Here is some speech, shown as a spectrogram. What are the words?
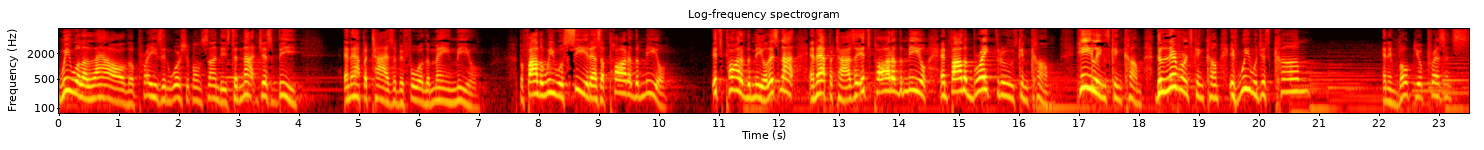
we will allow the praise and worship on Sundays to not just be an appetizer before the main meal. But Father, we will see it as a part of the meal. It's part of the meal. It's not an appetizer, it's part of the meal. And Father, breakthroughs can come, healings can come, deliverance can come if we will just come and invoke your presence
